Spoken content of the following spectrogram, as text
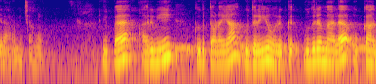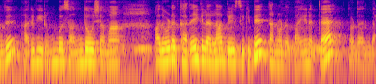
ஏற ஆரம்பித்தாங்களாம் இப்போ அருவிக்கு துணையாக குதிரையும் இருக்குது குதிரை மேலே உட்காந்து அருவி ரொம்ப சந்தோஷமாக அதோட கதைகளெல்லாம் பேசிக்கிட்டு தன்னோட பயணத்தை தொடர்ந்தா.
